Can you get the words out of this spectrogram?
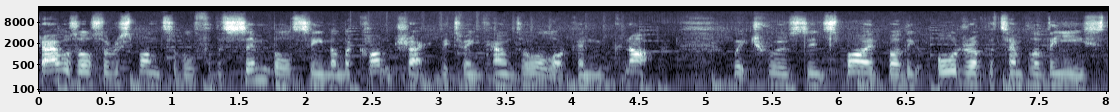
Grau was also responsible for the symbol seen on the contract between Count Orlok and Knock, which was inspired by the Order of the Temple of the East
